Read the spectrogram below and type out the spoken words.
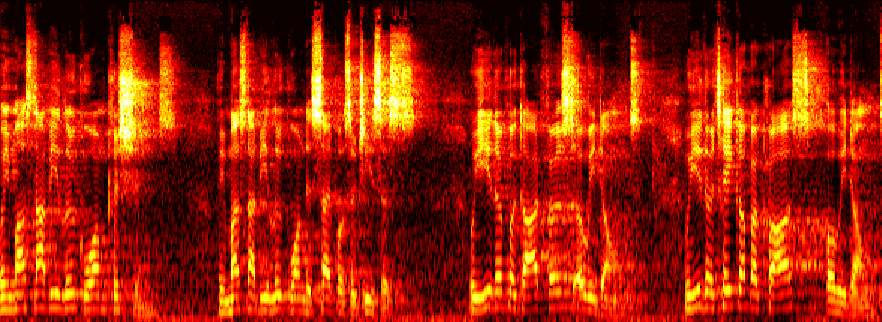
We must not be lukewarm Christians. We must not be lukewarm disciples of Jesus. We either put God first or we don't. We either take up our cross or we don't.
